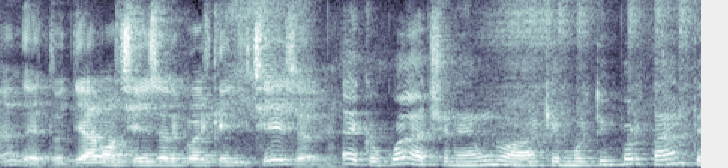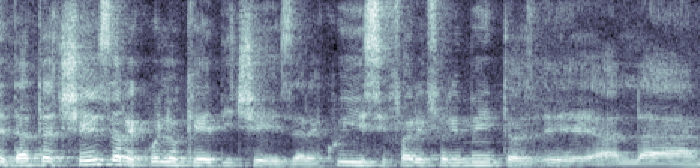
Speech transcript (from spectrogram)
hanno detto diamo a Cesare quel che è di Cesare. Ecco, qua ce n'è uno anche molto importante, date a Cesare quello che è di Cesare. Qui si fa riferimento eh, alla-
